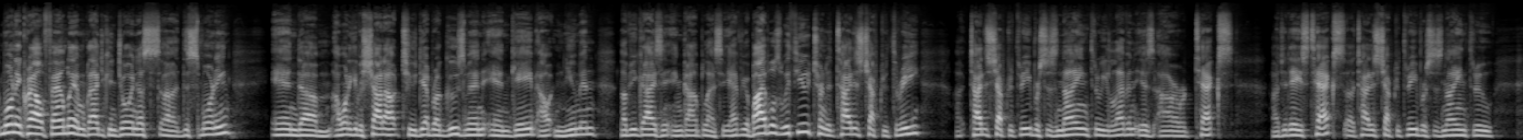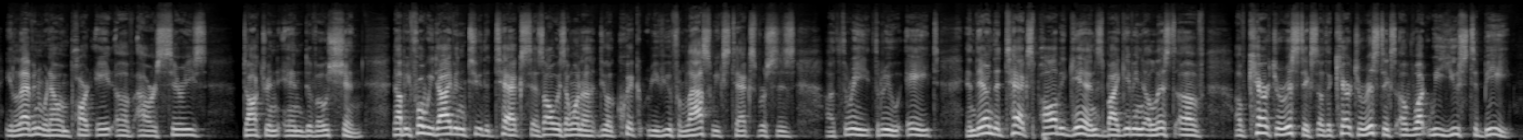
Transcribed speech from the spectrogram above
Good morning, Cryy Out family. I'm glad you can join us uh, this morning. And um, I want to give a shout out to Deborah Guzman and Gabe out in Newman. Love you guys and, and God bless. If you have your Bibles with you, turn to Titus chapter 3. Uh, Titus chapter 3, verses 9 through 11 is our text. Uh, today's text, uh, Titus chapter 3, verses 9 through 11. We're now in part 8 of our series doctrine and devotion. Now, before we dive into the text, as always, I want to do a quick review from last week's text, verses uh, 3 through 8. And there in the text, Paul begins by giving a list of, of characteristics, of the characteristics of what we used to be.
